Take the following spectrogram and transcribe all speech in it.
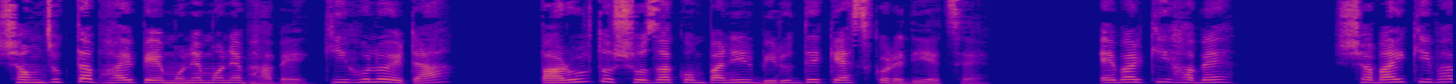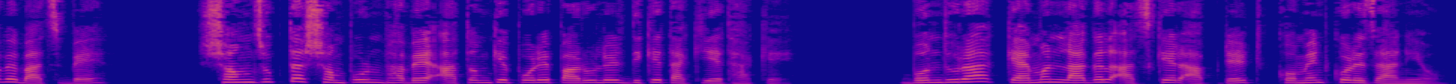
সংযুক্তা ভয় পেয়ে মনে মনে ভাবে, কি হলো এটা? পারুল তো সোজা কোম্পানির বিরুদ্ধে ক্যাশ করে দিয়েছে। এবার কি হবে? সবাই কীভাবে বাঁচবে? সংযুক্তা সম্পূর্ণভাবে আতঙ্কে পড়ে পারুলের দিকে তাকিয়ে থাকে। বন্ধুরা, কেমন লাগল আজকের আপডেট? কমেন্ট করে জানিও।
